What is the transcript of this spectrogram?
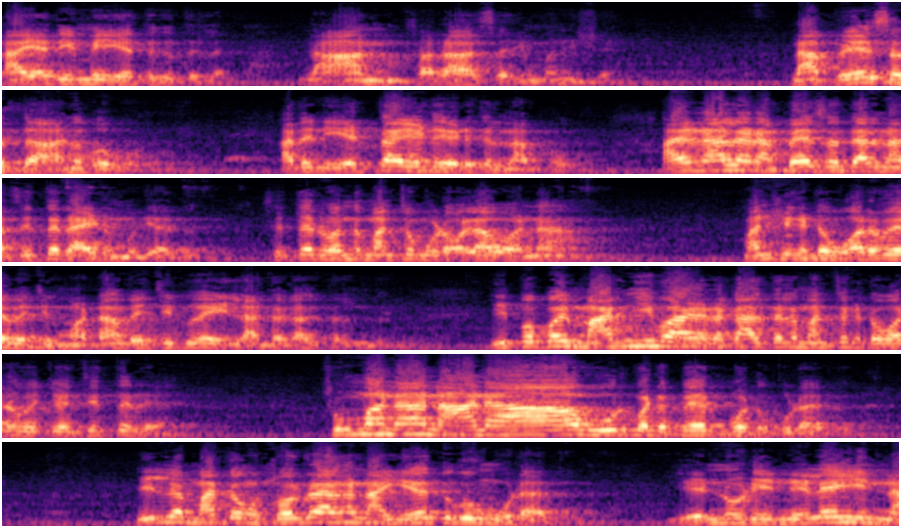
நான் எதையுமே ஏற்றுக்கிறதில்ல நான் சராசரி மனுஷன். நான் பேசுறது அனுபவம். அதை நீ எடுத்தா எடு எடுக்கலனா போ. அதனால் நான் பேசுறதால நான் சித்தர் ஆகிட முடியாது. சித்தர் வந்து மனுஷன் கூட உழவானா மனுஷங்கிட்ட உறவே வச்சுக்க மாட்டான். வச்சுக்கவே இல்லை அந்த காலத்துலேருந்து. இப்போ போய் மறைஞ்சி வாழற காலத்தில் மனுஷங்கிட்ட உறவு வச்சேன் சித்தர். சும்மானா நானா ஊர்பட்ட பேர் போட்டக்கூடாது இல்லை மற்றவங்க சொல்கிறாங்க நான் ஏற்றுக்கவும் கூடாது. என்னுடைய நிலை என்ன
